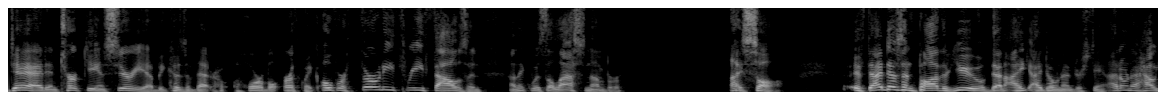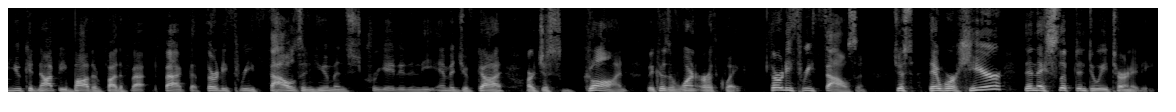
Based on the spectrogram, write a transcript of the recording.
dead in Turkey and Syria because of that horrible earthquake. Over 33,000, I think was the last number. I saw. If that doesn't bother you, then I, I don't understand. I don't know how you could not be bothered by the fa- fact that 33,000 humans created in the image of God are just gone because of one earthquake. 33,000. Just, they were here, then they slipped into eternity.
